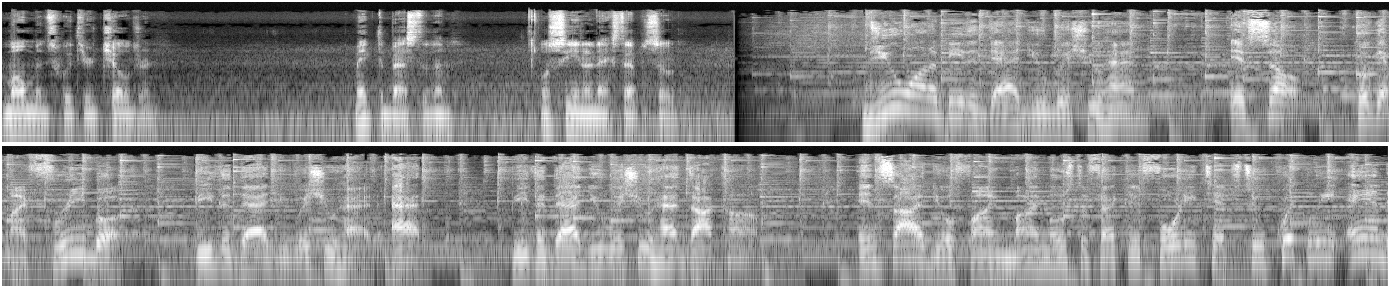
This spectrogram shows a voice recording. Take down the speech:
moments with your children. Make the best of them. We'll see you in the next episode. Do you want to be the dad you wish you had? If so go get my free book be the Dad You Wish You Had at BeTheDadYouWishYouHad.com. Inside, you'll find my most effective 40 tips to quickly and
